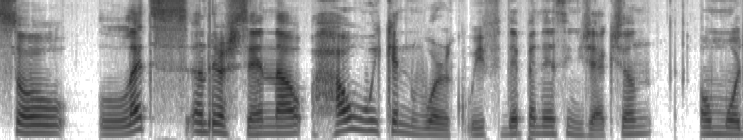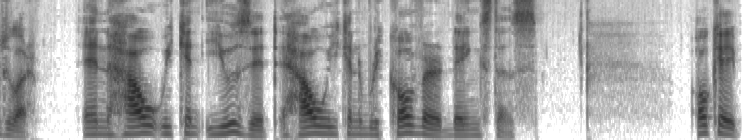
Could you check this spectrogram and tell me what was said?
So let's understand now how we can work with dependency injection on modular and how we can use it, how we can recover the instance. Okay,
